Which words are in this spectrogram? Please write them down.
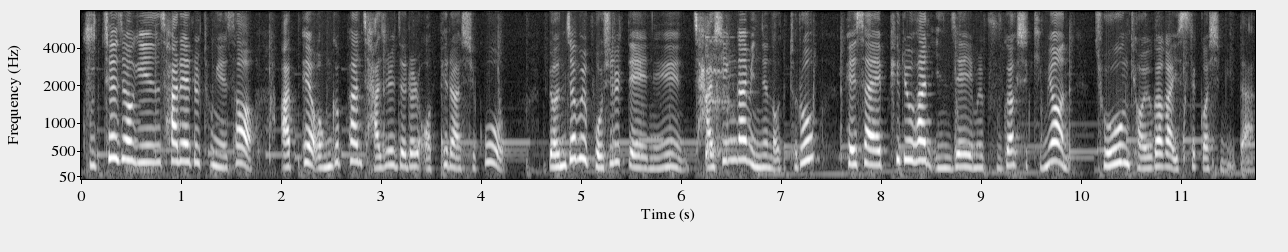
구체적인 사례를 통해서 앞에 언급한 자질들을 어필하시고 면접을 보실 때에는 자신감 있는 어투로 회사에 필요한 인재임을 부각시키면 좋은 결과가 있을 것입니다.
